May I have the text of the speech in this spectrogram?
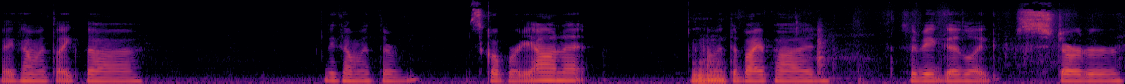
They come with like the. They come with the scope already on it. They come Mhm. with the bipod. So it'd be a good like starter.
